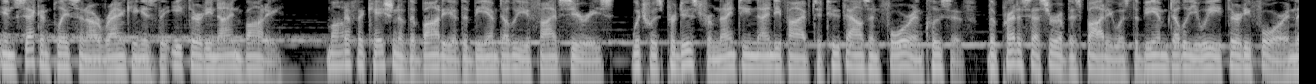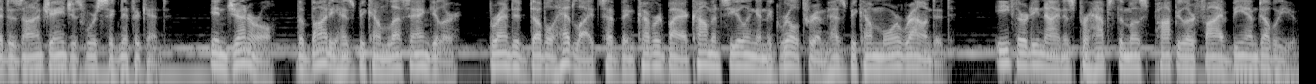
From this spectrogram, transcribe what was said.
In second place in our ranking is the E39 body, Modification of the body of the BMW 5 Series, which was produced from 1995 to 2004 inclusive. The predecessor of this body was the BMW E34 and the design changes were significant. In general, the body has become less angular, branded double headlights have been covered by a common ceiling and the grille trim has become more rounded. E39 is perhaps the most popular 5 BMW.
